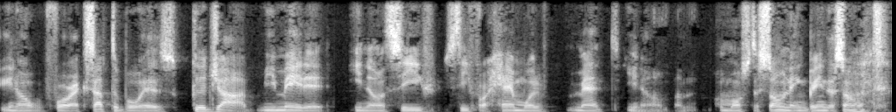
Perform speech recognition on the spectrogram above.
you know, for acceptable is good job, you made it. You know, C C for him would have meant, you know, um, almost disowning, being disowned.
